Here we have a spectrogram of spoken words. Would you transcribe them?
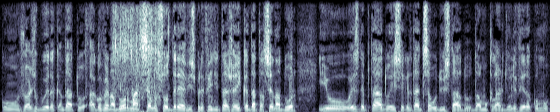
com Jorge Bueira, candidato a governador, Marcelo Sodré, vice-prefeito de Itajaí, candidato a senador, e o ex-deputado e ex-secretário de Saúde do Estado, Dalmo Claro de Oliveira, como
